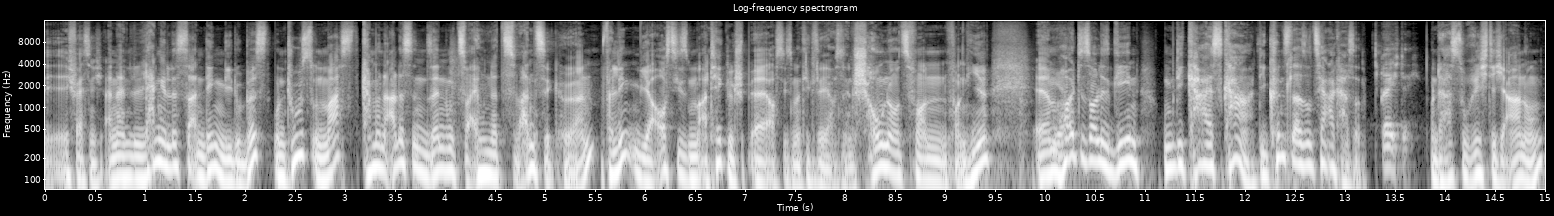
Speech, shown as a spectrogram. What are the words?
ich weiß nicht, eine lange Liste an Dingen, die du bist und tust und machst. Kann man alles in Sendung 220 hören. Verlinken wir aus diesem Artikel, äh, aus diesem Artikel, aus den Shownotes von, von hier. Ähm, ja. Heute soll es gehen um die KSK, die Künstlersozialkasse. Sparkasse. Richtig. Und da hast du richtig Ahnung.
